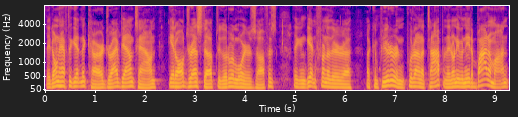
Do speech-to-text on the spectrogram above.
They don't have to get in a car, drive downtown, get all dressed up to go to a lawyer's office. They can get in front of their uh, a computer and put on a top, and they don't even need a bottom on,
